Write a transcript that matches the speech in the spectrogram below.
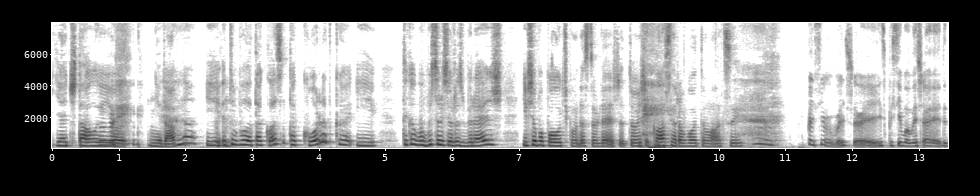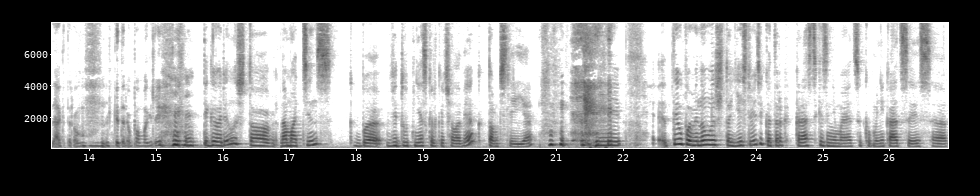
Я читала ее недавно, и это было так классно, так коротко, и ты как бы быстро все разбираешь и все по полочкам расставляешь. Это очень классная работа, молодцы. Спасибо большое, и спасибо большое редакторам, которые помогли. Ты говорила, что на Матинс как бы ведут несколько человек, в том числе и я. И ты упомянула, что есть люди, которые как раз-таки занимаются коммуникацией с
